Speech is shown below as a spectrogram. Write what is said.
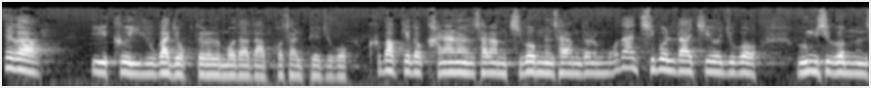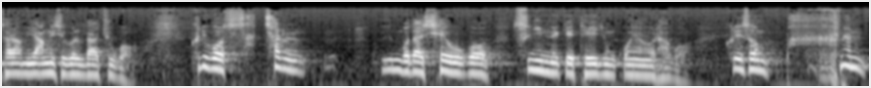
내가 이 그 유가족들을 모두 다 보살펴주고 그 밖에도 가난한 사람, 집 없는 사람들을 모두 집을 다 지어주고 음식 없는 사람 양식을 다 주고 그리고 사찰을 모두 세우고 스님네께 대중 공양을 하고 그래서 많은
